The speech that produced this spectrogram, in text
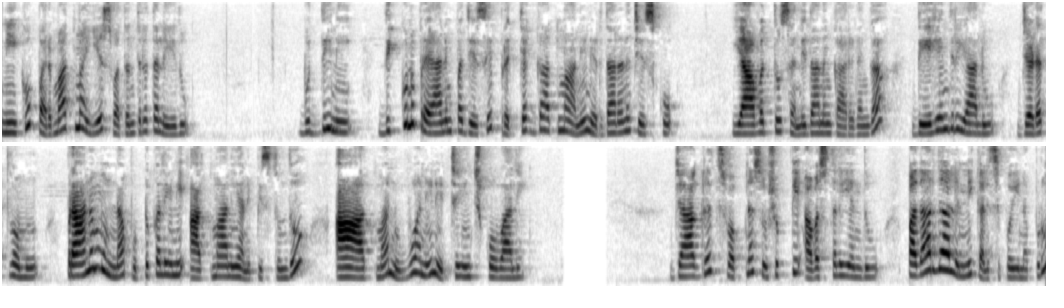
నీకు పరమాత్మ అయ్యే స్వతంత్రత లేదు. బుద్ధిని దిక్కును ప్రయాణింపజేసే ప్రత్యగాత్మ అని నిర్ధారణ చేసుకో. యావత్తు సన్నిధానం కారణంగా దేహేంద్రియాలు జడత్వము ప్రాణం ఉన్న పుట్టుకలేని ఆత్మ అని అనిపిస్తుందో ఆ ఆత్మ నువ్వు అని నిశ్చయించుకోవాలి. జాగ్రత్త స్వప్న సుషుప్తి అవస్థలయందు పదార్థాలన్నీ కలిసిపోయినప్పుడు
